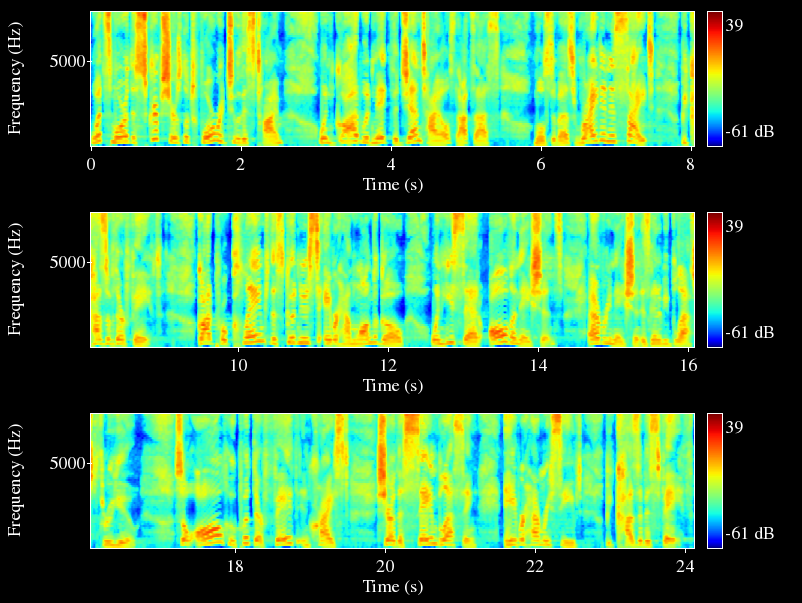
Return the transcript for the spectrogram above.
What's more, the scriptures looked forward to this time when God would make the Gentiles, that's us, most of us, right in his sight because of their faith. God proclaimed this good news to Abraham long ago when he said, All the nations, every nation is going to be blessed through you. So all who put their faith in Christ share the same blessing Abraham received because of his faith.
